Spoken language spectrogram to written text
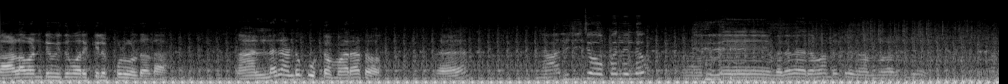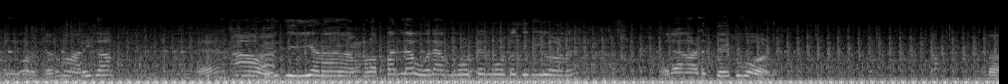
കാളവണ്ടി ഉയ്ത് മറിക്കൽ ഇപ്പോഴും ഉണ്ട് കേട്ടാ നല്ല രണ്ട് കൂട്ടന്മാരാട്ടോ. ഏ? ഞാനും ചോപ്പല്ലല്ലോ. അമ്മേ, ഇവരെ വരെ വന്നിട്ട് നമ്മളടുത്ത് കുറച്ചോട് മാറിക്കാം ഏ? ആ ഒരു തിരിയാണ്. നമ്മളപ്പല്ല ഓല അങ്ങോട്ടും ഇങ്ങോട്ടും തിരിയുവാണ്. ഓല അടുത്തേക്ക് പോവാണ്. കേട്ടോ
